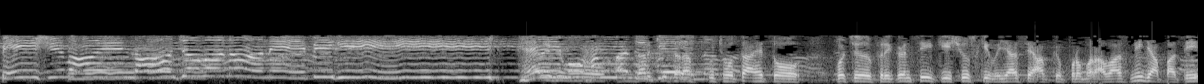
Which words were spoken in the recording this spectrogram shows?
پیشوائے نوجوان بگی ہے محمد کی طرف کچھ ہوتا ہے تو کچھ فریکوینسی کی ایشوز کی وجہ سے آپ کے پراپر آواز نہیں جا پاتی۔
